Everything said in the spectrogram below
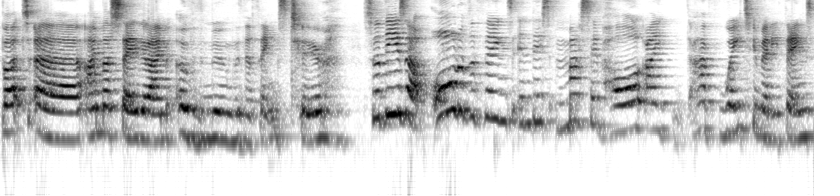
but uh, I must say that I'm over the moon with the things too. So these are all of the things in this massive haul. I have way too many things.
